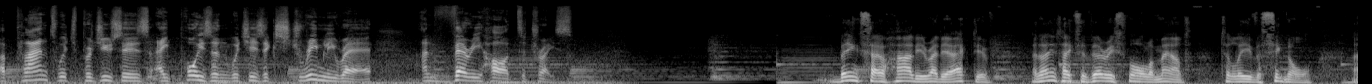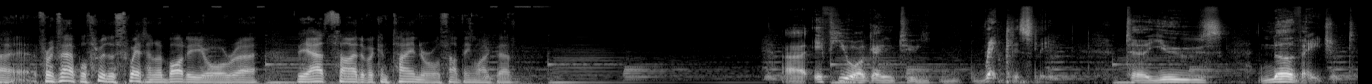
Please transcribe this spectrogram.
a plant which produces a poison which is extremely rare and very hard to trace. Being so highly radioactive, it only takes a very small amount to leave a signal. Uh, for example, through the sweat in a body or uh, the outside of a container or something like that. Uh, if you are going to recklessly to use nerve agent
